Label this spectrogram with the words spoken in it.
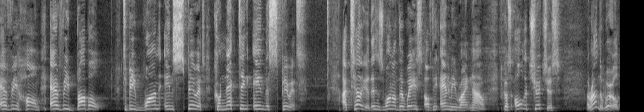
every home, every bubble to be one in spirit, connecting in the spirit. I tell you, this is one of the ways of the enemy right now because all the churches around the world,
